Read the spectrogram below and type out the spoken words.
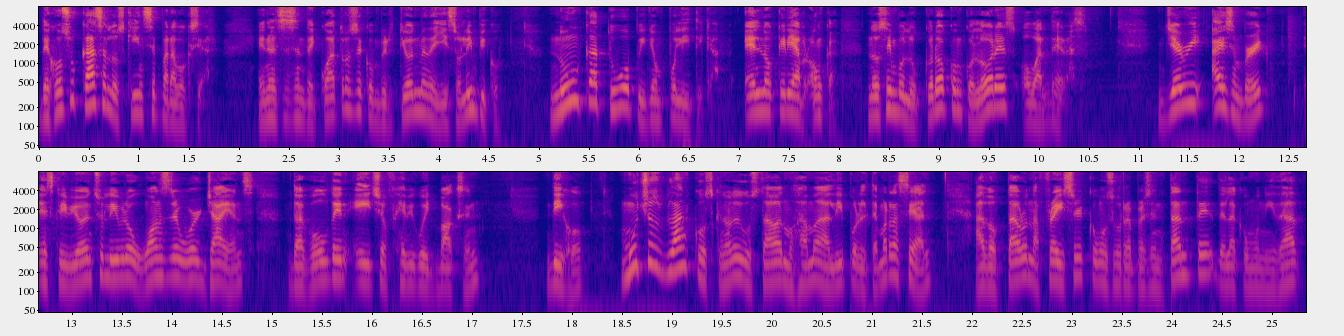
dejó su casa a los 15 para boxear. En el 64 se convirtió en medallista olímpico. Nunca tuvo opinión política. Él no quería bronca, no se involucró con colores o banderas. Jerry Eisenberg escribió en su libro Once There Were Giants, The Golden Age of Heavyweight Boxing, dijo, muchos blancos que no les gustaban Muhammad Ali por el tema racial, adoptaron a Fraser como su representante de la comunidad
